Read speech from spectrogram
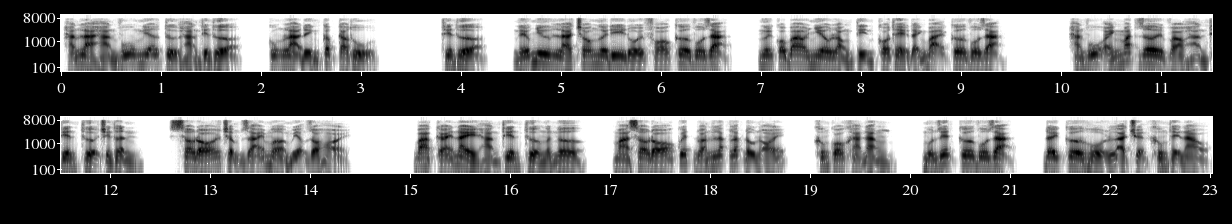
hắn là Hàn Vũ nghĩa tử Hàn Thiên Thừa, cũng là đỉnh cấp cao thủ. Thiên Thừa, nếu như là cho ngươi đi đối phó cơ vô dạng, ngươi có bao nhiêu lòng tin có thể đánh bại cơ vô dạng? Hàn Vũ ánh mắt rơi vào Hàn Thiên Thừa trên thân, sau đó chậm rãi mở miệng dò hỏi. Ba cái này Hàn Thiên Thừa ngẩn ngơ, mà sau đó quyết đoán lắc lắc đầu nói, không có khả năng, muốn giết cơ vô dạng, đây cơ hồ là chuyện không thể nào,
